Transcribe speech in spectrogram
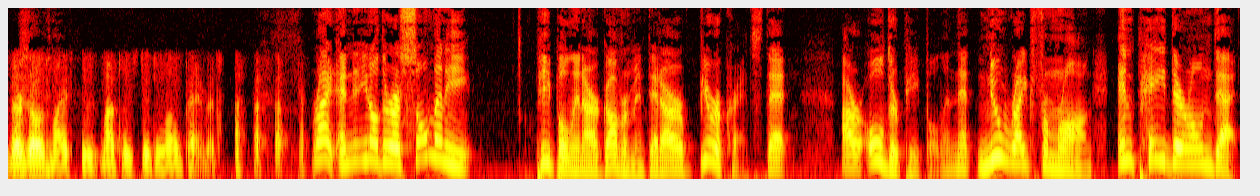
there goes my stu- monthly student loan payment." Right. And, you know, there are so many people in our government that are bureaucrats, that are older people, and that knew right from wrong and paid their own debt.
